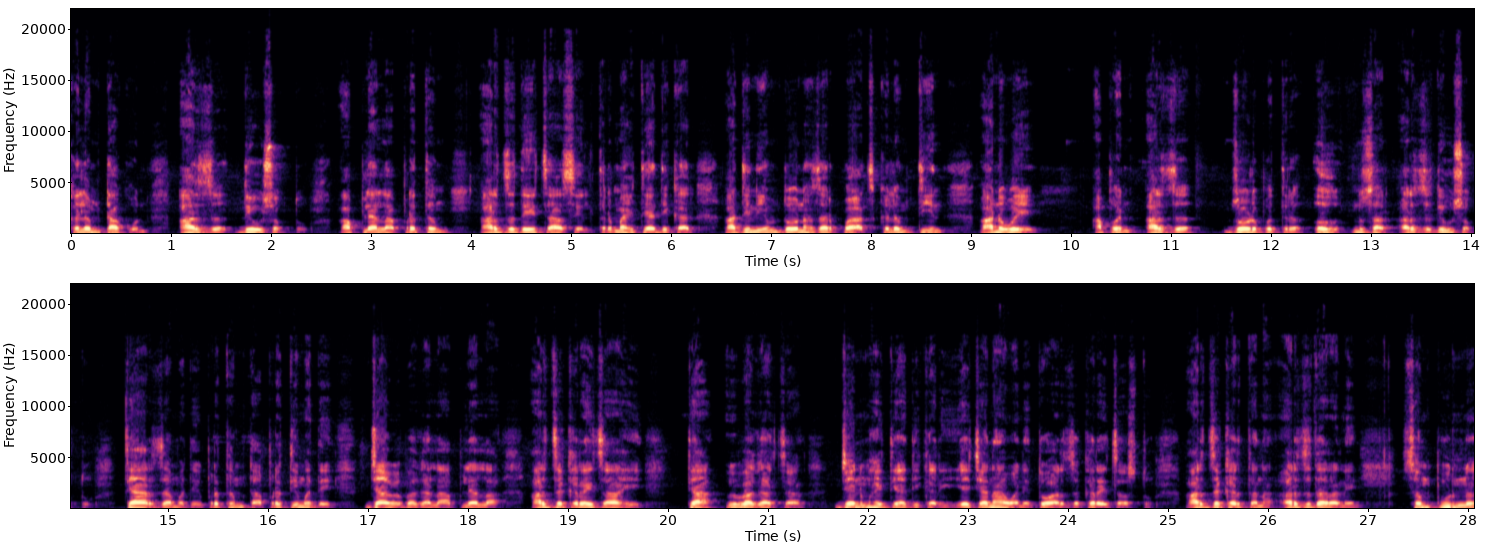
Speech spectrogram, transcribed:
कलम टाकून अर्ज देऊ शकतो. आपल्याला प्रथम अर्ज द्यायचा असेल तर माहिती अधिकार अधिनियम दोन हजार पाच कलम तीन अन्वये आपण अर्ज जोडपत्र अ नुसार अर्ज देऊ शकतो. त्या अर्जामध्ये प्रथमतः प्रतिमध्ये ज्या विभागाला आपल्याला अर्ज करायचा आहे त्या विभागाचा जनमाहिती अधिकारी याच्या नावाने तो अर्ज करायचा असतो. अर्ज करताना अर्जदाराने संपूर्ण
